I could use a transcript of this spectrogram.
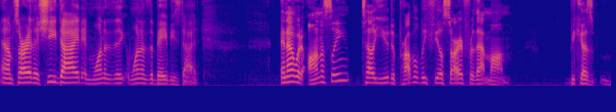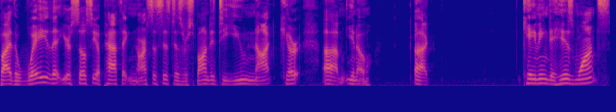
and I'm sorry that she died and one of the one of the babies died. And I would honestly tell you to probably feel sorry for that mom because by the way that your sociopathic narcissist has responded to you not care, um, you know uh, caving to his wants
